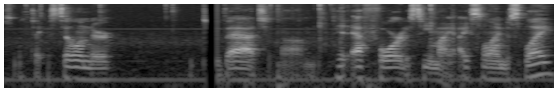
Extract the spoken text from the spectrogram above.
so I'm going to take a cylinder, do that, um, hit F4 to see my isoline display,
